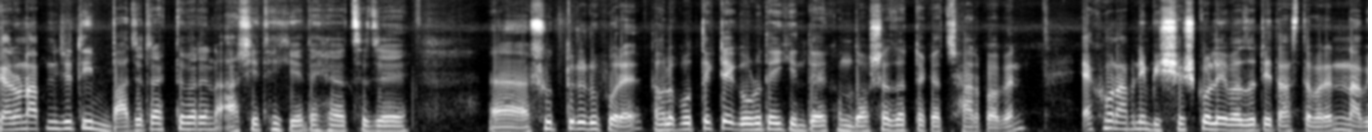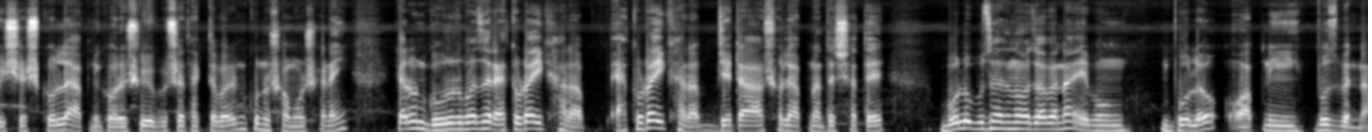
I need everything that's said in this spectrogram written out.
কারণ আপনি যদি বাজেট রাখতে পারেন আশি থেকে, দেখা যাচ্ছে যে সত্তরের উপরে, তাহলে প্রত্যেকটা গরুতেই কিন্তু এখন দশ হাজার টাকা ছাড় পাবেন। এখন আপনি বিশ্বাস করলে এই বাজারটিতে আসতে পারেন, না বিশ্বাস করলে আপনি ঘরে শুয়ে বসে থাকতে পারেন, কোনো সমস্যা নেই। কারণ গরুর বাজার এতটাই খারাপ এতটাই খারাপ, যেটা আসলে আপনাদের সাথে বলে বোঝানো যাবে না এবং বলেও আপনি বুঝবেন না।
